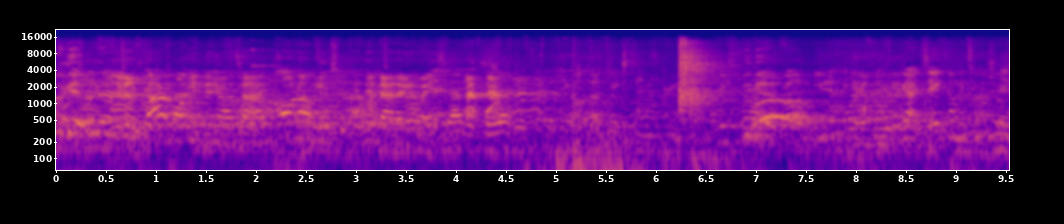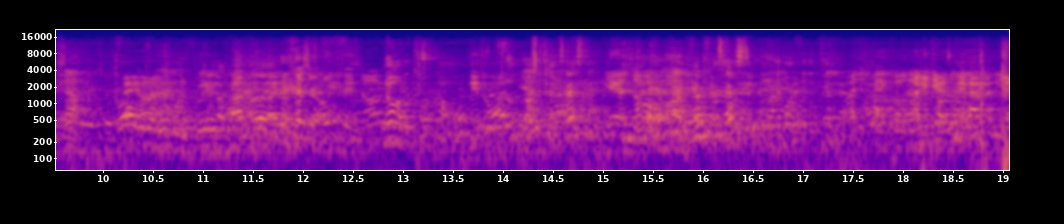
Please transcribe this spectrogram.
We're good. Because Powerball, he'd been on time. Oh, no, he he did that anyway. We good, bro. Even if you got Zay coming too. Hey, Sal. Because they're open, dog. No, no, neither one. Those contested. Yeah, some of them are. They're contested. I just can't close And out. again, they haven't yet.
